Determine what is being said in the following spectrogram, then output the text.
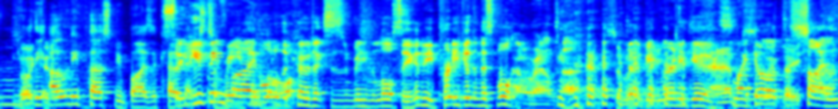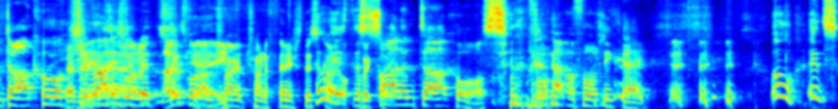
mm. So you're I the could- only person who buys a codex. So you've to been read buying all of the codexes and reading the lore, so you're going to be pretty good in this Warhammer round, huh? You're going to be really good. Oh my god, the Absolutely. silent dark horse. That's, right. that's, what, I, that's why I'm Okay. trying, trying to finish this Who guy is off the quickly. silent dark horse? Warhammer 40k. oh, it's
